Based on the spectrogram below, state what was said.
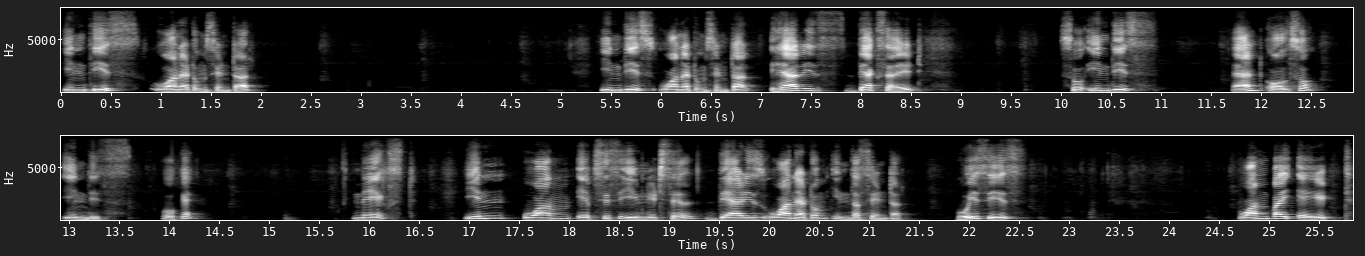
in this one atom center in this one atom center here is back side so in this and also in this okay next in one fcc unit cell there is one atom in the center which is 1 by 8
